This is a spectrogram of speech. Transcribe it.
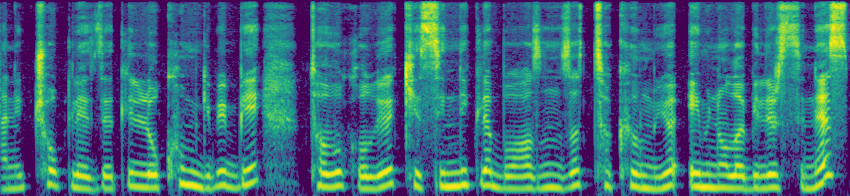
Yani çok lezzetli lokum gibi bir tavuk oluyor. Kesinlikle boğazınıza takılmıyor emin olabilirsiniz.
